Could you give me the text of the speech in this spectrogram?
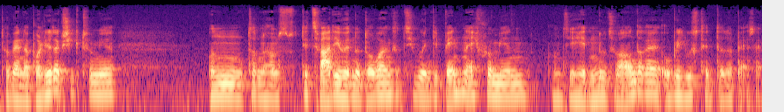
Da haben ein paar Lieder geschickt von mir. Und dann haben sie die zwei, die halt noch da waren, gesagt, sie wollen die Band neu formieren und sie hätten nur zwei andere, ob ich Lust hätte dabei sein.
